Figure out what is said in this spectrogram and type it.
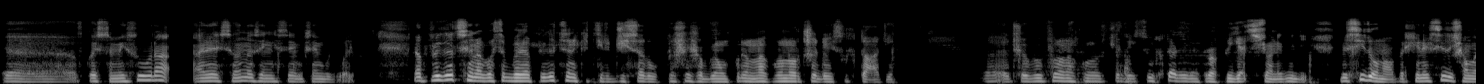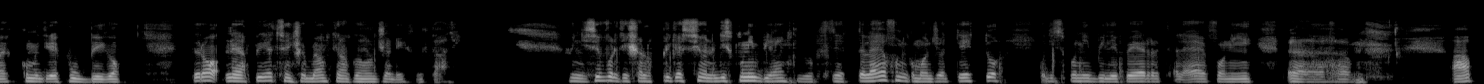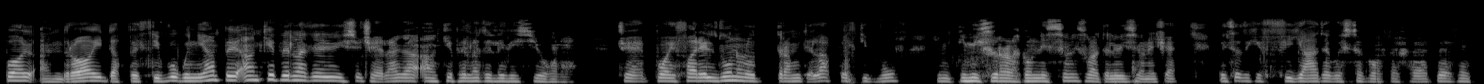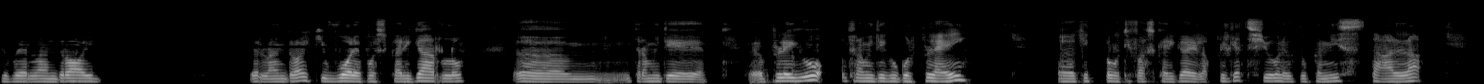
eh, questa misura adesso quando segni sempre quello l'applicazione la cosa bella dell'applicazione è che ti registra tutto cioè abbiamo pure una cronologia dei risultati. Eh, c'è proprio una conoscenza dei risultati dentro l'applicazione, quindi nel sito no, perché nel sito diciamo è come dire pubblico, però nell'applicazione abbiamo anche una cronologia dei risultati. Quindi se volete c'è l'applicazione disponibile anche per telefoni, come ho già detto, è disponibile per telefoni eh, Apple, Android, Apple TV, quindi anche per la televisione, cioè raga, anche per la televisione. Cioè puoi fare il download tramite l'Apple TV che ti misura la connessione sulla televisione, cioè pensate che figata questa cosa, cioè per esempio per l'Android per l'Android chi vuole può scaricarlo ehm, tramite eh, PlayGo, tramite Google Play, eh, che poi ti fa scaricare l'applicazione, tu prendi installa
